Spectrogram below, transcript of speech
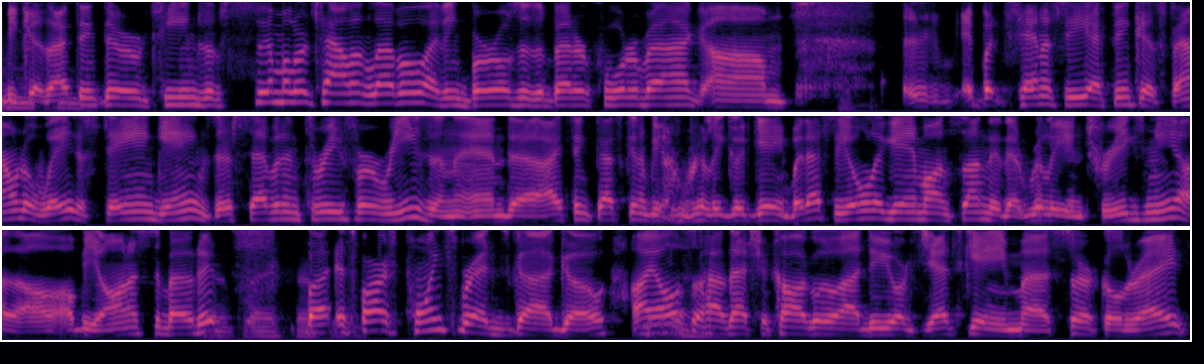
because mm-hmm. I think there are teams of similar talent level. I think Burrows is a better quarterback. Um, but Tennessee, I think, has found a way to stay in games. They're seven and three for a reason, and uh, I think that's going to be a really good game. But that's the only game on Sunday that really intrigues me. I'll, I'll be honest about it. Fair play, fair but play. as far as point spreads go, I yeah. also have that Chicago uh, New York Jets game uh, circled, right?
